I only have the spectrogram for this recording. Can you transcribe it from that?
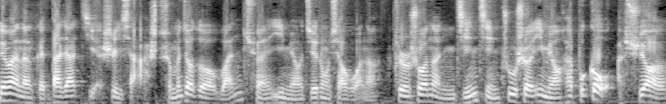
另外呢，给大家解释一下啊，什么叫做完全疫苗接种效果呢？就是说呢，你仅仅注射疫苗还不够啊，需要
